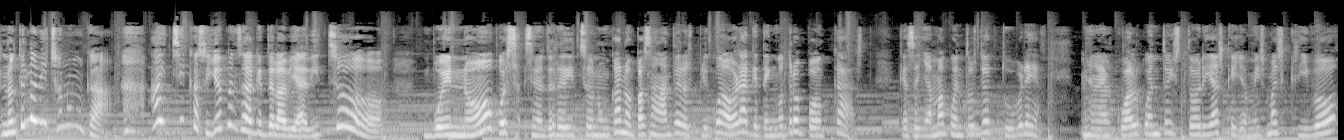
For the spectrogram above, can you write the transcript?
¿No, te lo he dicho nunca? ¡Ay, chicas! Si yo pensaba que te lo había dicho. Bueno, pues si no te lo he dicho nunca, no pasa nada, te lo explico ahora, que tengo otro podcast que se llama Cuentos de Octubre, en el cual cuento historias que yo misma escribo,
